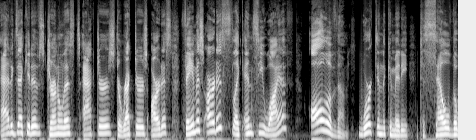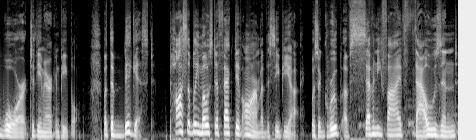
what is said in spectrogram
Ad executives, journalists, actors, directors, artists, famous artists like N.C. Wyeth, all of them worked in the committee to sell the war to the American people. But the biggest, possibly most effective arm of the CPI was a group of 75,000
